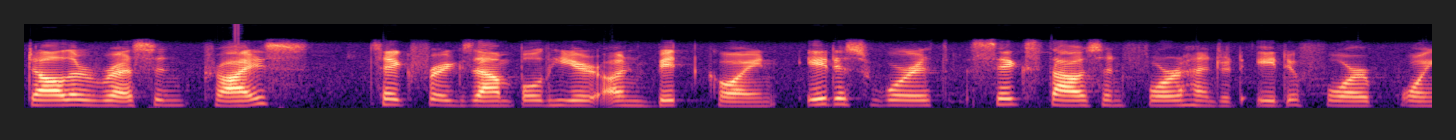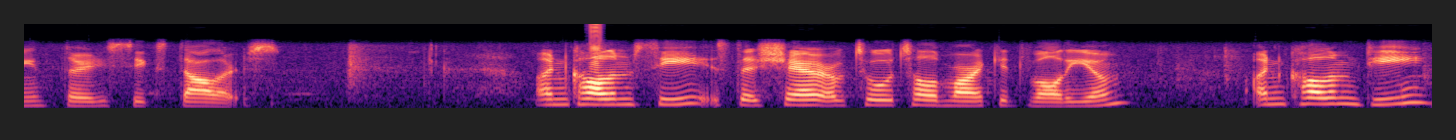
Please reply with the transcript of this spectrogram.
dollar recent price. Take for example here on Bitcoin, it is worth $6,484.36. On column C is the share of total market volume. On column D,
